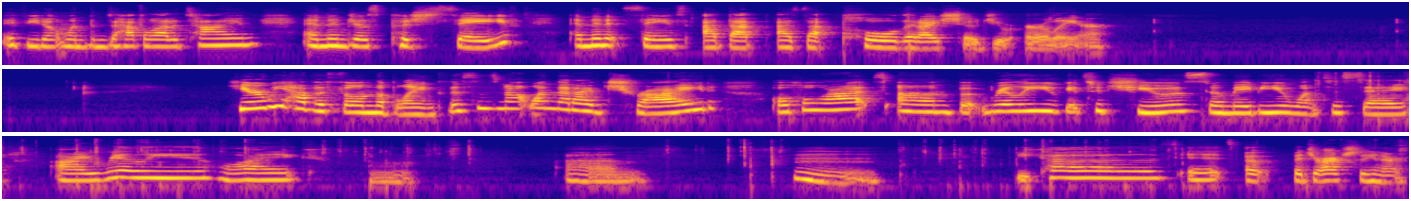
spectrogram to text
if you don't want them to have a lot of time, and then just push save. And then it saves at that as that poll that I showed you earlier. Here we have a fill in the blank. This is not one that I've tried a whole lot, um, but really you get to choose. So maybe you want to say, I really like, um, hmm, because it's, oh, but you're actually in to,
